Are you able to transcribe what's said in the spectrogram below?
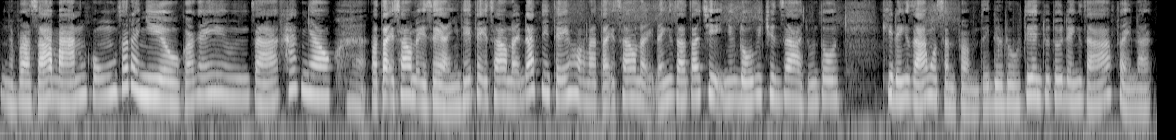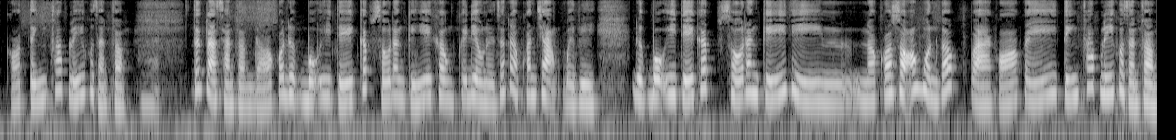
Và giá bán cũng rất là nhiều các cái giá khác nhau. Dạ. và tại sao lại rẻ như thế? Tại sao lại đắt như thế? Hoặc là tại sao lại đánh giá giá trị? Nhưng đối với chuyên gia của chúng tôi khi đánh giá một sản phẩm thì điều đầu tiên chúng tôi đánh giá phải là có tính pháp lý của sản phẩm. Dạ. Tức là sản phẩm đó có được Bộ Y tế cấp số đăng ký hay không. Cái điều này rất là quan trọng bởi vì được Bộ Y tế cấp số đăng ký thì nó có rõ nguồn gốc và có cái tính pháp lý của sản phẩm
